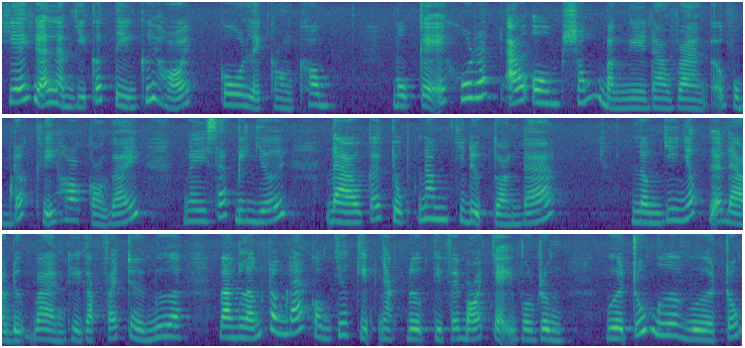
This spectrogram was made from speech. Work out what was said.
khi ấy gã làm gì có tiền cưới hỏi, cô lại còn không. Một kẻ khố rách áo ôm sống bằng nghề đào vàng ở vùng đất khỉ ho cò gáy, ngay sát biên giới, đào cả chục năm chỉ được toàn đá. Lần duy nhất gã đào được vàng thì gặp phải trời mưa, vàng lẫn trong đá còn chưa kịp nhặt được thì phải bỏ chạy vào rừng, vừa trú mưa vừa trốn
